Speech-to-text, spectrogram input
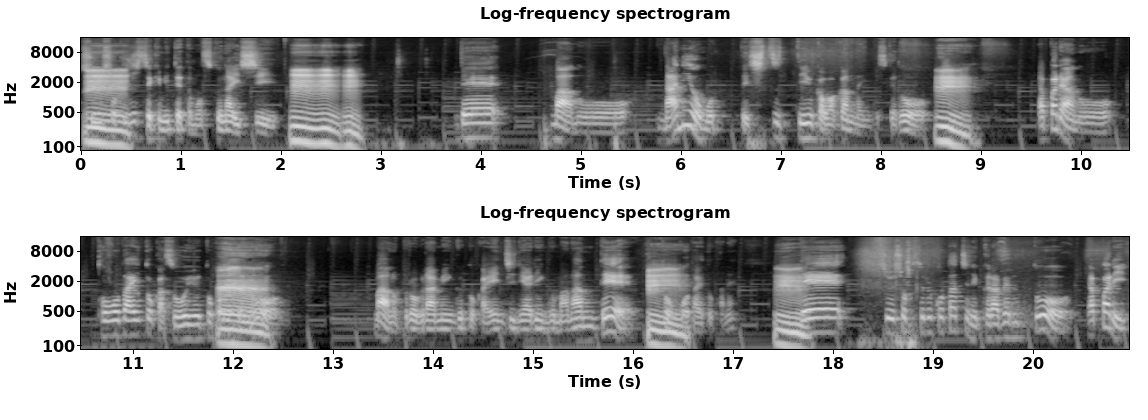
の就職実績見てても少ないし、うんうんで、まああの、何をもって質っていうかわかんないんですけど、うん。うん。やっぱりあの、東大とかそういうところでの、まああの、プログラミングとかエンジニアリング学んで、うん東工大とかね。うん。で、就職する子たちに比べると、やっぱり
